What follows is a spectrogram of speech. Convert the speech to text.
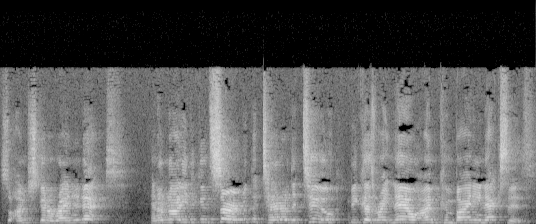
So I'm just going to write an x. And I'm not even concerned with the 10 or the 2 because right now I'm combining x's.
